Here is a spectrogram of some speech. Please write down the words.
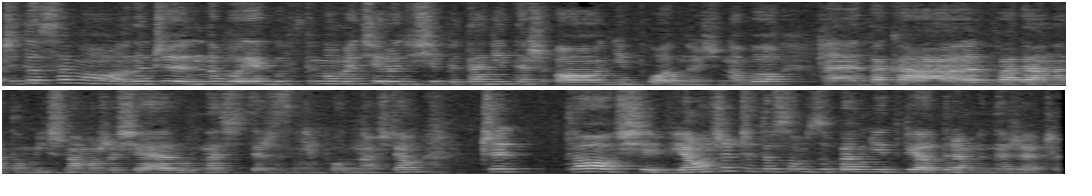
A czy to samo, znaczy, no bo jakby w tym momencie rodzi się pytanie też o niepłodność, no bo e, taka wada anatomiczna może się równać też z niepłodnością. Czy to się wiąże, czy to są zupełnie dwie odrębne rzeczy?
